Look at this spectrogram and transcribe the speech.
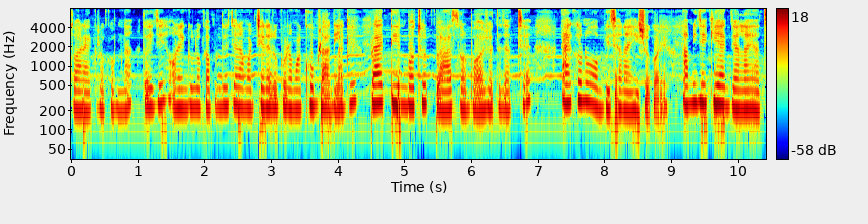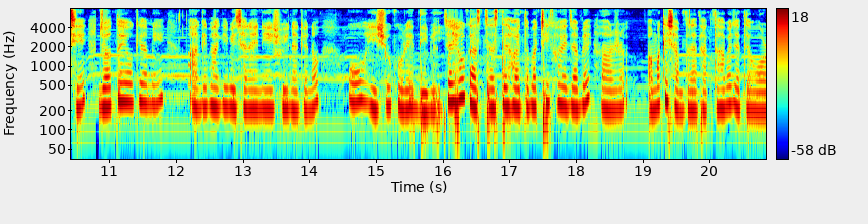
তো আর একরকম না। তো এই যে অনেকগুলো কাপড় দিয়েছে আর আমার ছেলের উপর আমার খুব রাগ লাগে। প্রায় তিন বছর প্লাস ওর বয়স হতে যাচ্ছে। এখনও ও বিছানায় হিসু করে। আমি যে কি এক জ্বালায় আছি, যতই ওকে আমি আগে ভাগে বিছানায় নিয়ে শুই না কেন, ও হিসু করে দিবেই। যাই হোক, আস্তে আস্তে হয়তো বা ঠিক হয়ে যাবে। আর আমাকে সাবধানে থাকতে হবে যাতে ওর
